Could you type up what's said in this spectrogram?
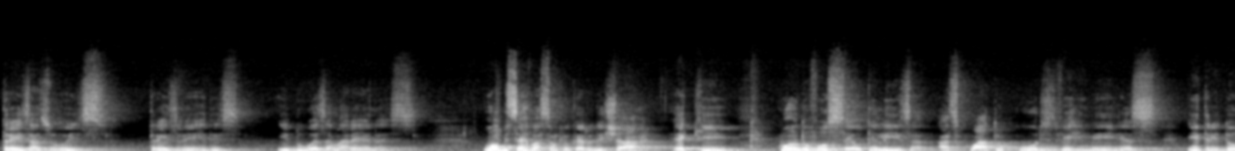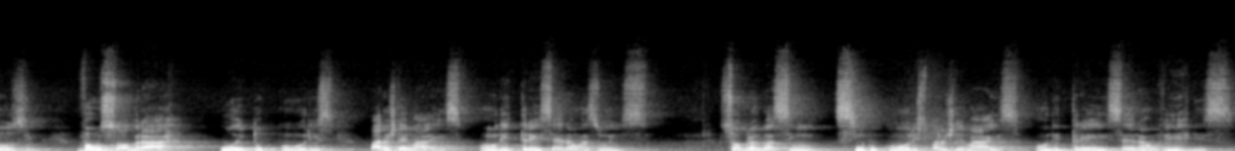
três azuis, três verdes e duas amarelas. Uma observação que eu quero deixar é que quando você utiliza as quatro cores vermelhas entre 12, vão sobrar oito cores para os demais, onde três serão azuis. Sobrando assim cinco cores para os demais, onde três serão verdes.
